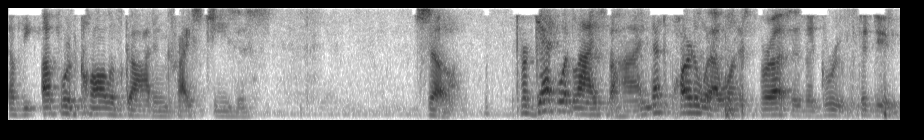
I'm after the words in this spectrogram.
of the upward call of God in Christ Jesus. So, forget what lies behind. That's part of what I want us, for us as a group to do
